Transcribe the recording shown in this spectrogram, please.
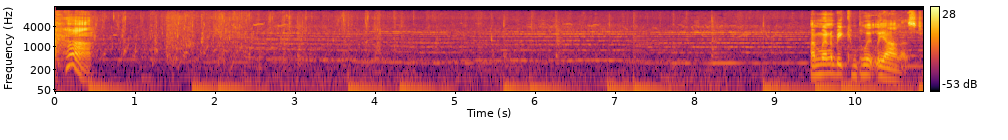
Huh. I'm going to be completely honest.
